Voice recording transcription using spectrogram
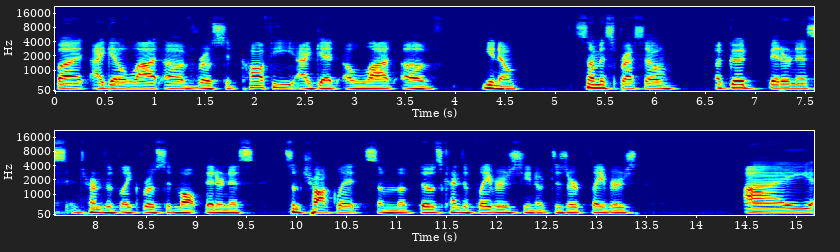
But I get a lot of roasted coffee. I get a lot of you know some espresso, a good bitterness in terms of like roasted malt bitterness some chocolate, some of those kinds of flavors, you know, dessert flavors. I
